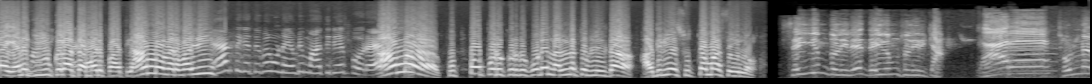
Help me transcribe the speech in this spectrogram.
நான் எனக்கு ஈக்குவலா அந்த மாதிரி பாத்தி ஆமா வேற வழி. நேரத்துக்கு உன்னை எப்படி மாத்திட்டே போற? ஆமா குப்பை பொறுக்கிறது கூட நல்ல தொழில் தான். அதுலயே சுத்தமா செய்யணும். செய்யும் தொழிலே தெய்வம் சொல்லியிருக்கான். யாரு? சொன்ன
